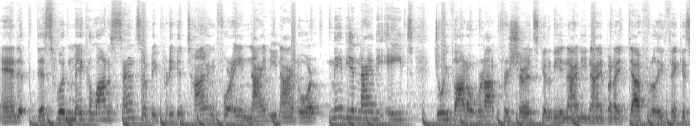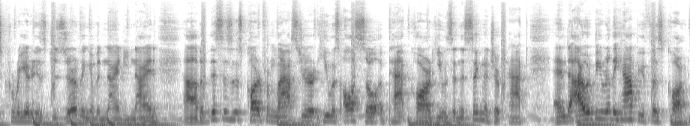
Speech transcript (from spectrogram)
and this would make a lot of sense. It would be pretty good timing for a 99 or maybe a 98. Joey Votto, we're not for sure it's going to be a 99, but I definitely think his career is deserving of a 99. Uh, but this is his card from last year. He was also a pack card. He was in the signature pack, and I would be really happy with this card.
